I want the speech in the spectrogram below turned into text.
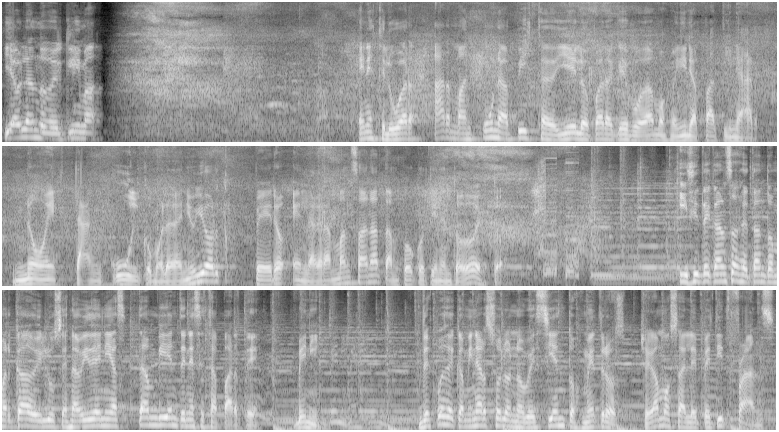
y hablando del clima, en este lugar arman una pista de hielo para que podamos venir a patinar. No es tan cool como la de New York, pero en la Gran Manzana tampoco tienen todo esto. Y si te cansas de tanto mercado y luces navideñas, también tenés esta parte. Vení. Después de caminar solo 900 metros, llegamos a Le Petit France,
